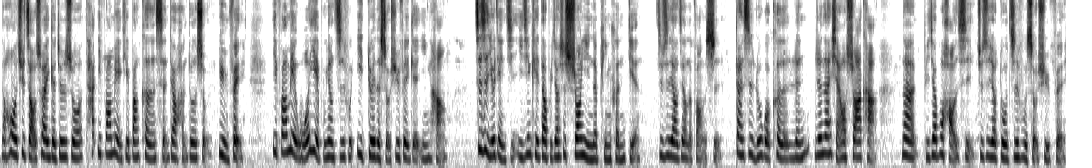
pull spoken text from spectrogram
然后去找出来一个，就是说，它一方面也可以帮客人省掉很多的手运费，一方面我也不用支付一堆的手续费给银行，这是有点已经可以到比较是双赢的平衡点。就是要这样的方式，但是如果客人仍仍然想要刷卡，那比较不好的是，就是要多支付手续费。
